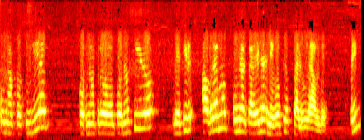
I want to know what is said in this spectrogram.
una posibilidad con otro conocido de decir, abramos una cadena de negocios saludable. ¿sí?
